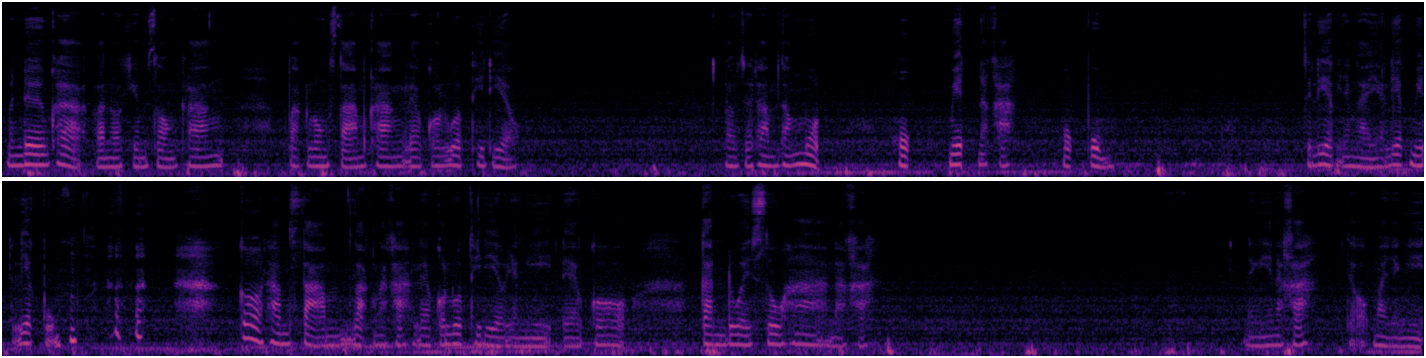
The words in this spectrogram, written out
เหมือนเดิมค่ะ พันหัวเข็มสองครั้ง ปักลงสามครั้งแล้วก็รวบทีเดียว เราจะทำทั้งหมด 6 เม็ดนะคะ 6 ปุ่ม จะเรียกยังไงอะเรียกเม็ดเรียกปุ่ม ก็ทำสามหลักนะคะ แล้วก็รวบทีเดียวอย่างนี้ แล้วก็กันด้วยโซ่ห้านะคะ อย่างนี้นะคะ จะออกมาอย่างนี้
